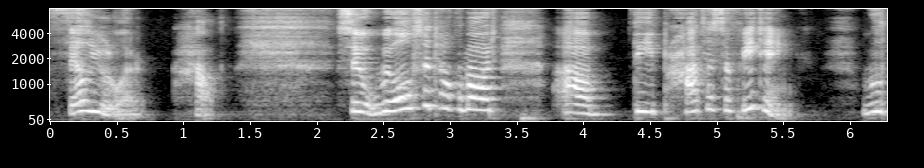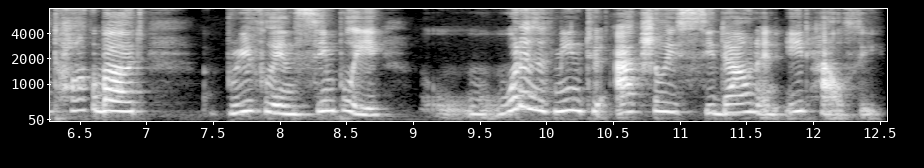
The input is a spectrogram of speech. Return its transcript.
cellular health. So we'll also talk about uh, the process of eating. We'll talk about briefly and simply what does it mean to actually sit down and eat healthy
